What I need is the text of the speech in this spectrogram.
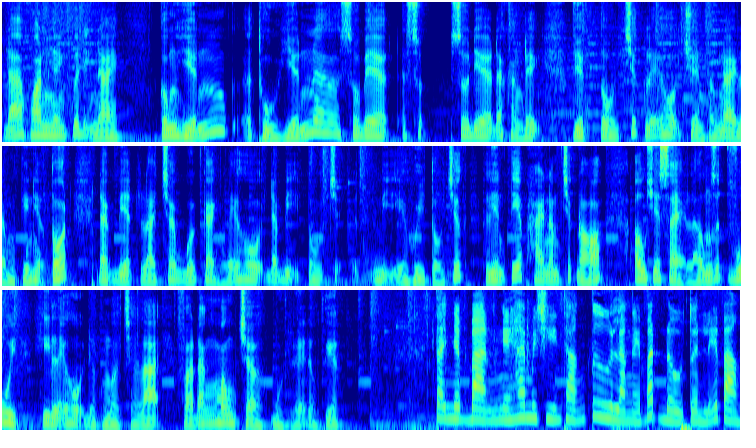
đã hoan nghênh quyết định này. Công hiến thủ hiến ờ, Sober Sodia đã khẳng định việc tổ chức lễ hội truyền thống này là một tín hiệu tốt, đặc biệt là trong bối cảnh lễ hội đã bị tổ chức bị hủy tổ chức liên tiếp 2 năm trước đó. Ông chia sẻ là ông rất vui khi lễ hội được mở trở lại và đang mong chờ buổi lễ đầu tiên. Tại Nhật Bản, ngày 29 tháng 4 là ngày bắt đầu tuần lễ vàng.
